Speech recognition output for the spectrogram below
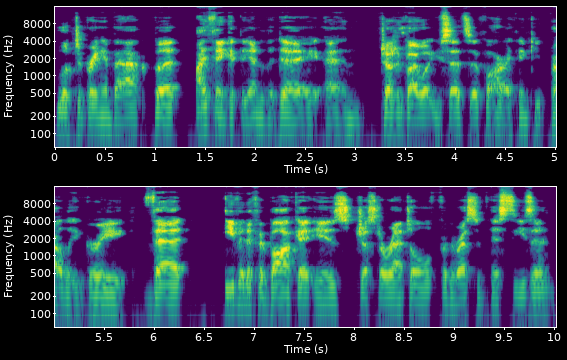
look to bring him back. But I think at the end of the day, and judging by what you said so far, I think you'd probably agree that even if Ibaka is just a rental for the rest of this season,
